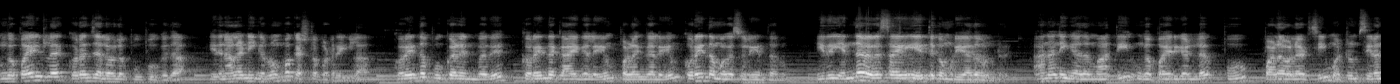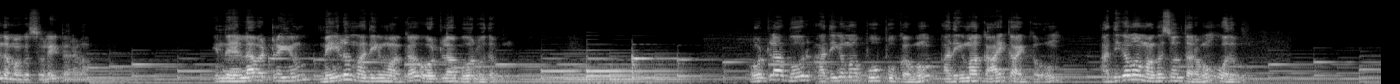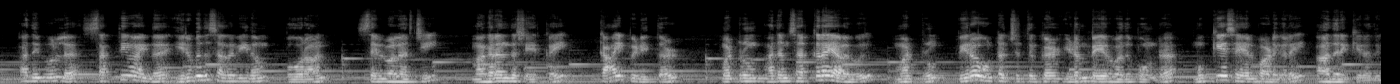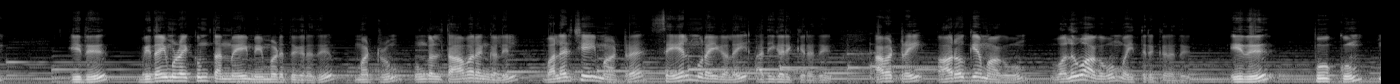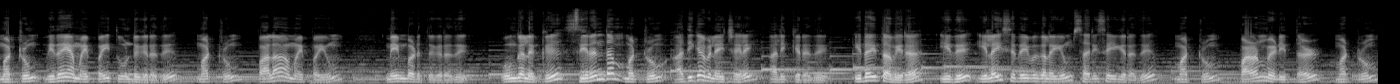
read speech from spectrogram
உங்க பயிர்ல குறைஞ்ச அளவுல பூ பூக்குதா? இதனால நீங்க ரொம்ப கஷ்டப்படுறீங்களா? குறைந்த பூக்கள் என்பது குறைந்த காய்களையும் பழங்களையும் குறைந்த மகசூலையும் தரும். இது எந்த விவசாயியும் ஏத்துக்க முடியாத ஒன்று. ஆனா நீங்க அதை மாத்தி உங்க பயிர்கள்ல பூ பழ வளர்ச்சி மற்றும் சிறந்த மகசூலை பெறலாம். இந்த எல்லாவற்றையும் மேலும் அதிகமாக்க ஓட்லா போர் உதவும். ஓட்லா போர் அதிகமா பூ பூக்கவும் அதிகமா காய் காய்க்கவும் அதிகமா மகசூல் தரவும் உதவும். அதில் உள்ள சக்தி வாய்ந்த இருபது சதவீதம் போரான் செல் வளர்ச்சி மகரந்த சேர்க்கை காய் பிடித்தல் மற்றும் அதன் சர்க்கரை அளவு மற்றும் பிற ஊட்டச்சத்துக்கள் இடம்பெயர்வது போன்ற முக்கிய செயல்பாடுகளை ஆதரிக்கிறது. இது விதை முளைக்கும் தன்மையை மேம்படுத்துகிறது மற்றும் உங்கள் தாவரங்களில் வளர்ச்சியை மாற்ற செயல்முறைகளை அதிகரிக்கிறது. அவற்றை ஆரோக்கியமாகவும் வலுவாகவும் வைத்திருக்கிறது. இது பூக்கும் மற்றும் விதை அமைப்பை தூண்டுகிறது மற்றும் பல அமைப்பையும் மேம்படுத்துகிறது. உங்களுக்கு சிறந்த மற்றும் அதிக விளைச்சலை அளிக்கிறது. இதை தவிர இது இலை சிதைவுகளையும் சரி செய்கிறது மற்றும் பழம் வெடித்தல் மற்றும்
